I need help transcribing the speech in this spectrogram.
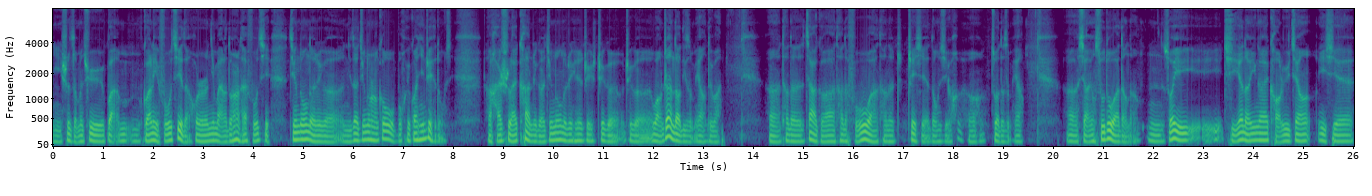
你是怎么去管管理服务器的，或者说你买了多少台服务器，京东的这个你在京东上购物不会关心这些东西。啊，还是来看这个京东的这些这这个这个网站到底怎么样，对吧？嗯，它的价格啊，它的服务啊，它的这些东西做的怎么样？呃，响应速度啊等等。嗯，所以企业呢应该考虑将一些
